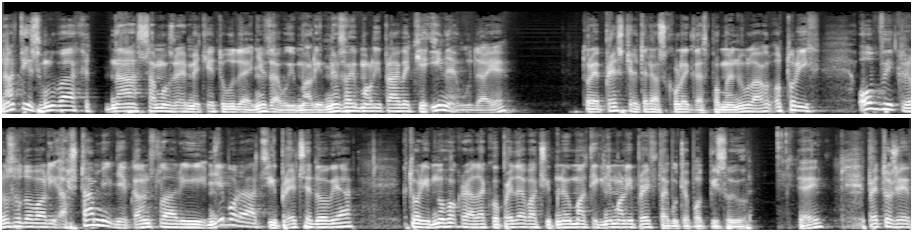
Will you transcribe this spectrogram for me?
na tých zmluvách nás samozrejme tieto údaje nezaujímali. Mňa zaujímali práve tie iné údaje, ktoré presne teraz kolega spomenul, a o ktorých obvykle rozhodovali až tam niekde v kancelárii neboráci predsedovia, ktorí mnohokrát ako predávači pneumatik nemali predstavu, čo podpisujú. Hej? Pretože,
